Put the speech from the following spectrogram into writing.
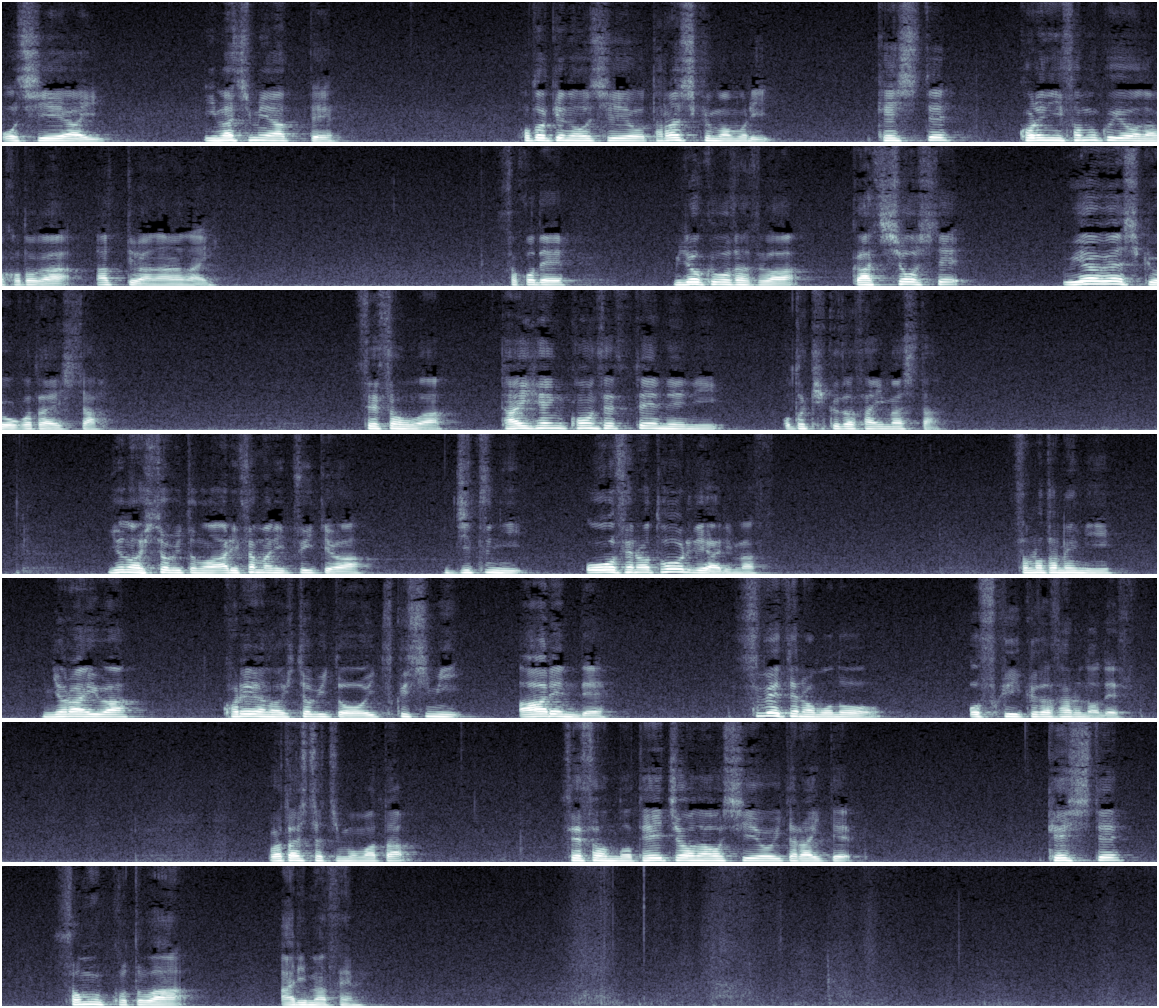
教え合い戒め合って仏の教えを正しく守り決してこれに背くようなことがあってはならない。そこで弥勒菩薩は合唱してうやうやしくお答えした。世尊は大変根節丁寧にお説きくださいました。世の人々のありさまについては実に仰せの通りであります。そのために如来はこれらの人々を慈しみ憐れんで全てのものをお救いくださるのです。私たちもまた世尊の丁重な教えをいただいて決して背くことはありません。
